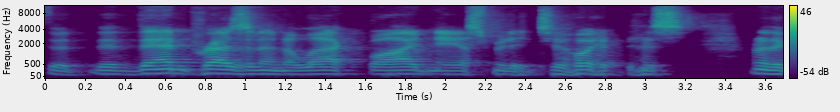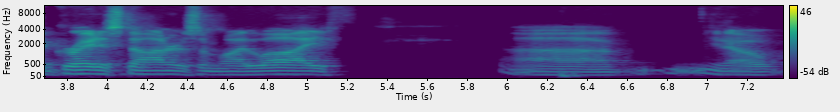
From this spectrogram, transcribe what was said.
the, the then President-elect Biden asked me to do it. It's one of the greatest honors of my life. Uh, you know,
